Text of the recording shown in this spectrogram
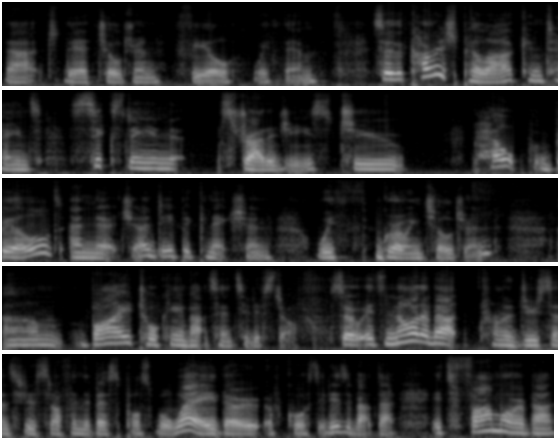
that their children feel with them. So, the courage pillar contains 16 strategies to help build and nurture deeper connection with growing children um, by talking about sensitive stuff. So it's not about trying to do sensitive stuff in the best possible way, though, of course, it is about that. It's far more about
